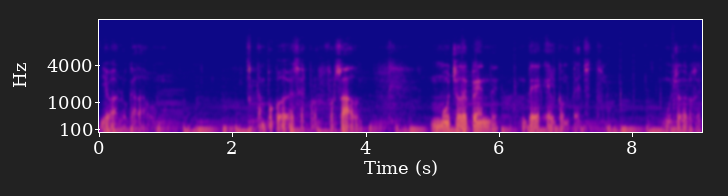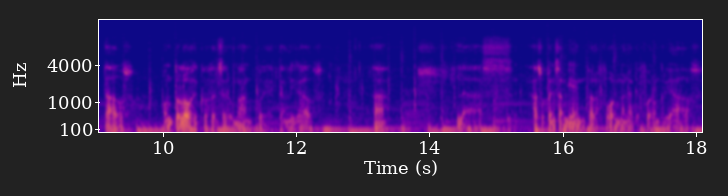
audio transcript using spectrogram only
llevarlo cada uno. Tampoco debe ser forzado. Mucho depende del contexto. Muchos de los estados ontológicos del ser humano pues están ligados a las a su pensamiento, a la forma en la que fueron criados,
